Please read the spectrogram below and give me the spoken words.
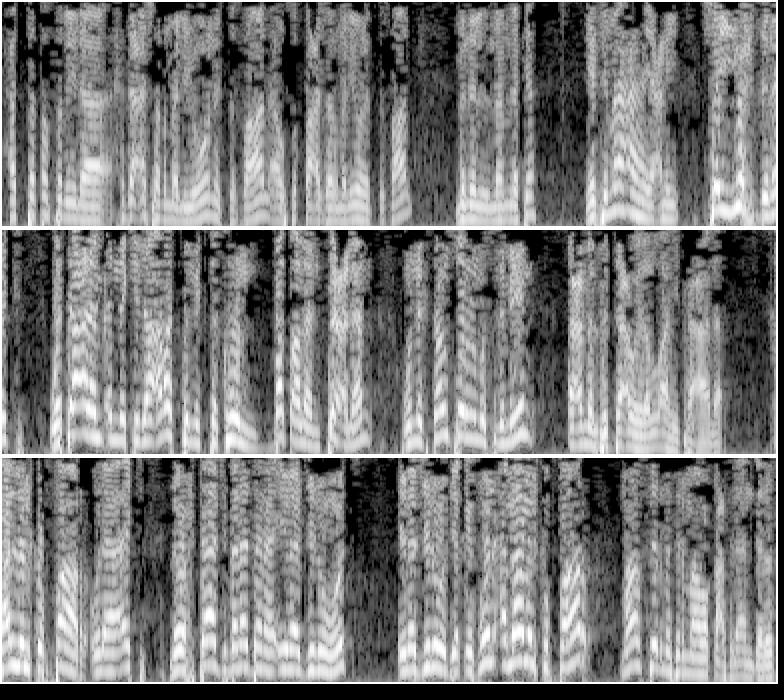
حتى تصل إلى 11 مليون اتصال أو 16 مليون اتصال من المملكة. يا جماعة يعني شيء يحزنك وتعلم أنك إذا أردت أنك تكون بطلا فعلا وأنك تنصر المسلمين أعمل بالدعوة إلى الله تعالى. خل الكفار أولئك لو احتاج بلدنا إلى جنود إلى جنود يقفون أمام الكفار ما يصير مثل ما وقع في الأندلس.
